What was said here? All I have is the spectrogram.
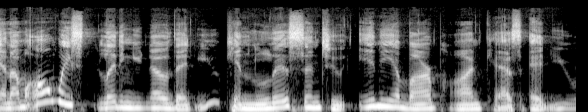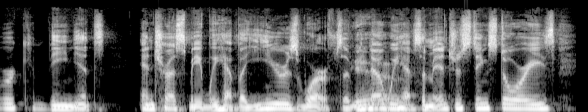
And I'm always letting you know that you can listen to any of our podcasts at your convenience. And trust me, we have a year's worth. So, you know, we have some interesting stories.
